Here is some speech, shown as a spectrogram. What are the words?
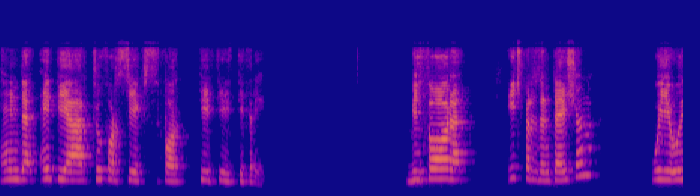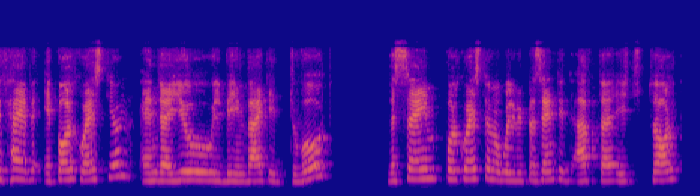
and APR246 for TP53. Before each presentation, we will have a poll question and uh, you will be invited to vote the same poll question will be presented after each talk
